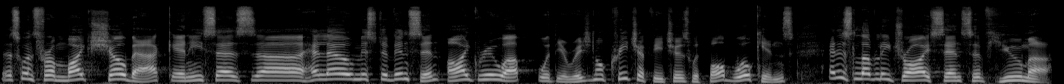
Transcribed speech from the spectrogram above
This one's from Mike Showback, and he says, uh, Hello, Mr. Vincent. I grew up with the original creature features with Bob Wilkins and his lovely dry sense of humor.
